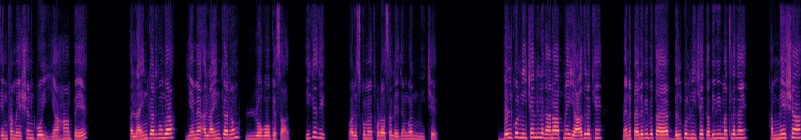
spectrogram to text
इंफॉर्मेशन को यहाँ पे अलाइन कर दूँगा। ये मैं अलाइन कर रहा हूँ लोगों के साथ, ठीक है जी? और इसको मैं थोड़ा सा ले जाऊँगा नीचे। बिल्कुल नीचे नहीं लगाना, आपने याद रखें, मैंने पहले भी बताया, बिल्कुल नीचे कभी भी मत लगाएँ। हमेशा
